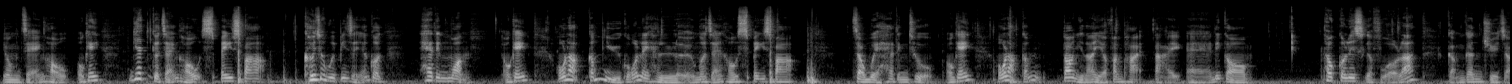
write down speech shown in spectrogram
用井號。OK，一個井號 space bar，佢就會變成一個 heading one。OK，好啦，咁如果你係兩個井號 space bar 就會 heading to，OK，好啦，咁當然啦，有分排，但係誒呢個 toggle list 嘅符號啦，咁跟住就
